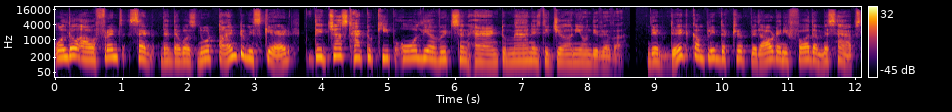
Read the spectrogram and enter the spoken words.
Although our friends said that there was no time to be scared, they just had to keep all their wits in hand to manage the journey on the river. They did complete the trip without any further mishaps,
